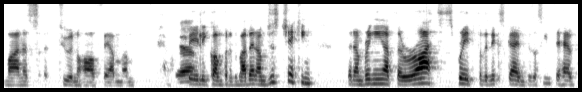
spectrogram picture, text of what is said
minus two and a half. There, I'm, I'm yeah. fairly confident about that. I'm just checking that I'm bringing up the right spread for the next game because I seem to have.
